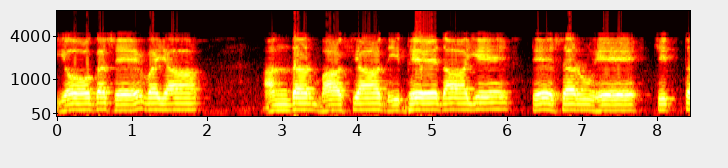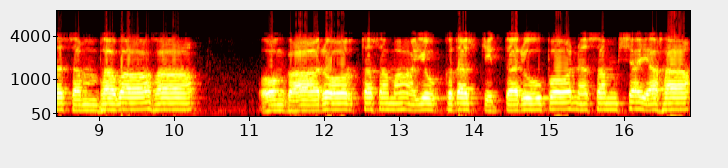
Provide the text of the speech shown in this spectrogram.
योगसेवया अन्तर्बाह्यादिभेदाये ते सर्वे चित्तसम्भवाः। ओङ्कारोऽर्थसमायुक्तश्चित्तरूपो न संशयः।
